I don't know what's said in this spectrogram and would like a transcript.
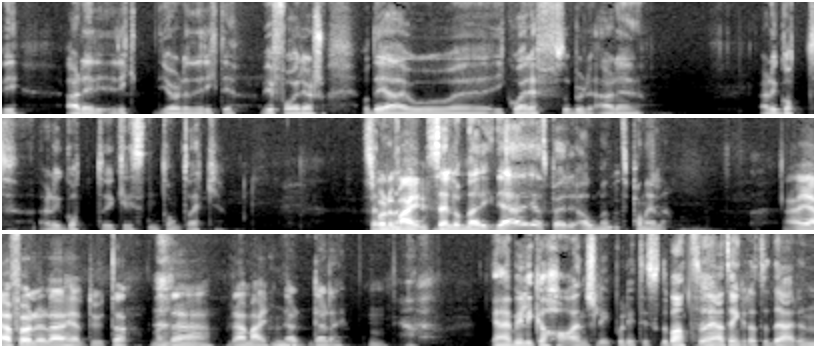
vi, er det rikt, gjør det det riktig? Vi får reaksjon. Og det er jo eh, I KrF så burde Er det, er det godt Er det godt eh, kristent håndverk? Spør du meg? Selv om det er riktig. Jeg, jeg spør allment panelet. Jeg føler det er helt ute, men det, det er meg. Det er, det er deg. Jeg vil ikke ha en slik politisk debatt. Jeg tenker at det er en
